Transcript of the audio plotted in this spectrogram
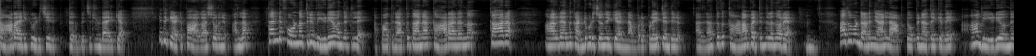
കാറായിരിക്കും ഇടിച്ച് തെറിപ്പിച്ചിട്ടുണ്ടായിരിക്കുക ഇത് കേട്ടപ്പോൾ ആകാശ് പറഞ്ഞു അല്ല തന്റെ ഫോണിനകത്തൊരു വീഡിയോ വന്നിട്ടില്ലേ? അപ്പം അതിനകത്ത് താൻ ആ കാർ ആരെന്ന് കാർ ആരുടെയാന്ന് കണ്ടുപിടിച്ചോന്ന് ചോദിക്കാൻ നമ്പർ പ്ലേറ്റ് എന്തെങ്കിലും. അത് കാണാൻ പറ്റുന്നില്ലെന്ന് പറയാം. അതുകൊണ്ടാണ് ഞാൻ ലാപ്ടോപ്പിനകത്തേക്ക് ഇതേ ആ വീഡിയോ ഒന്ന്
